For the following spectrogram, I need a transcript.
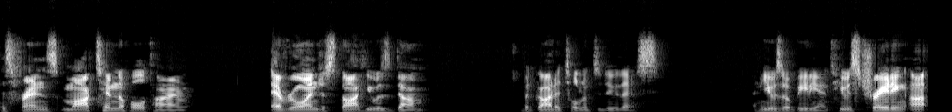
His friends mocked him the whole time. Everyone just thought he was dumb. But God had told him to do this. And he was obedient. He was trading up.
